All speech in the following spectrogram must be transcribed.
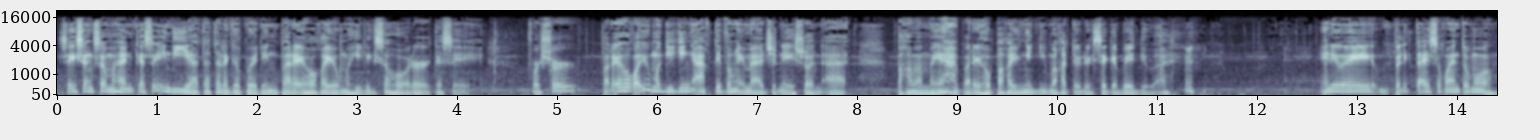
Sa isang samahan kasi hindi yata talaga pwedeng pareho kayong mahilig sa horror kasi for sure pareho kayong magiging active ang imagination at baka mamaya pareho pa kayong hindi makatulog sa gabi, di ba? anyway, balik tayo sa kwento mo.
